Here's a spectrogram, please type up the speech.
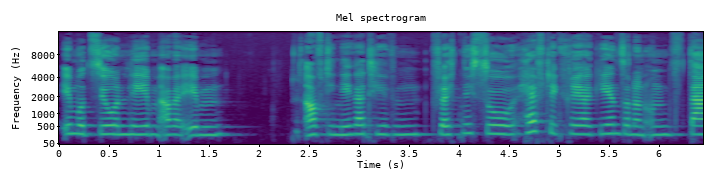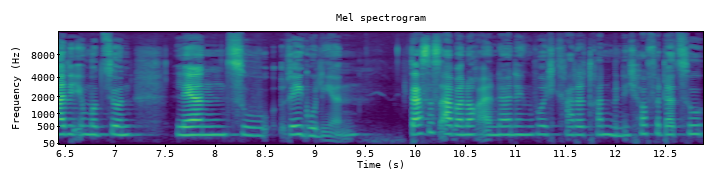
Emotionen leben, aber eben auf die negativen vielleicht nicht so heftig reagieren, sondern uns da die Emotionen lernen zu regulieren. Das ist aber noch ein Learning, wo ich gerade dran bin. Ich hoffe, dazu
